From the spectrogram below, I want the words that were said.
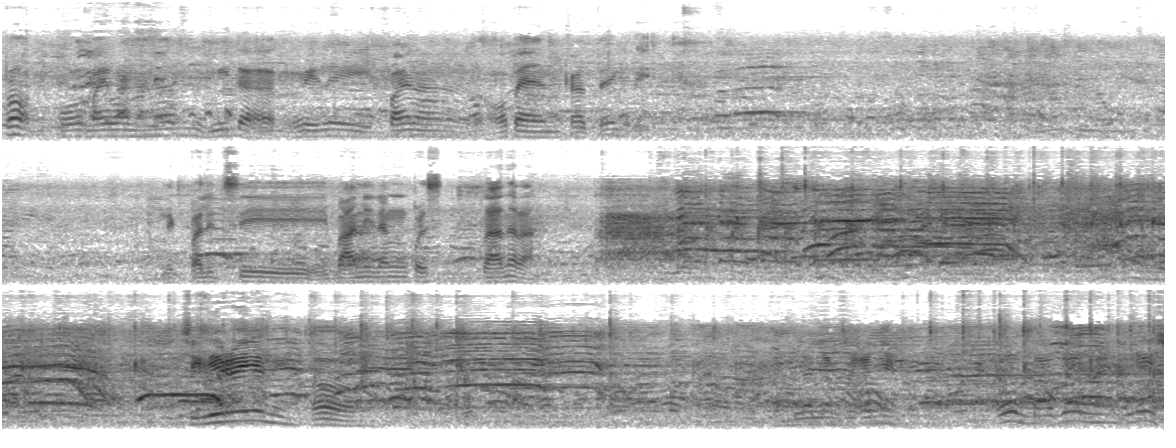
po for my 100 meter relay final open category. Nagpalit si Bani ng first runner ah. Sigira yun eh. Oh. Tanggal lang sa kanya. Oh, bagal ng alis.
